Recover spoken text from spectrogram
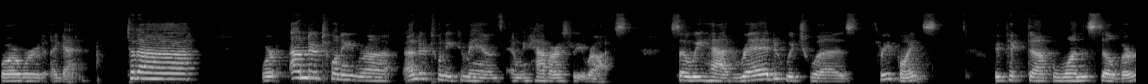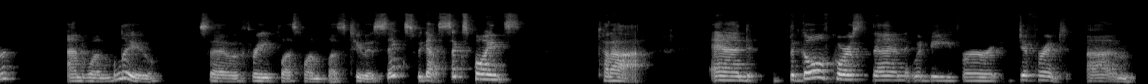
forward again. Ta-da! We're under 20 rock, under 20 commands, and we have our three rocks. So we had red, which was three points. We picked up one silver and one blue. So three plus one plus two is six. We got six points. Ta-da! And the goal, of course, then would be for different um,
